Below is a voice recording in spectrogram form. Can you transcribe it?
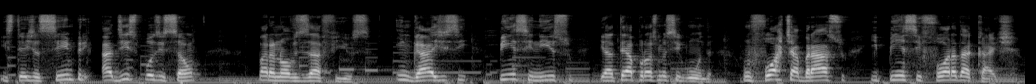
esteja sempre à disposição para novos desafios. Engaje-se, pense nisso e até a próxima segunda. Um forte abraço e pense fora da caixa.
